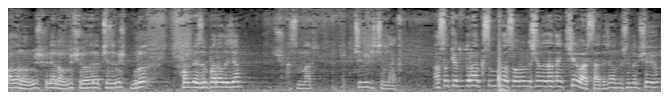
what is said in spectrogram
falan olmuş filan olmuş. Şuralar hep çizilmiş. Bunu komple zımparalayacağım. Şu kısımlar çizik içinde. Asıl kötü duran kısım burası. Onun dışında zaten kir var sadece. Onun dışında bir şey yok.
